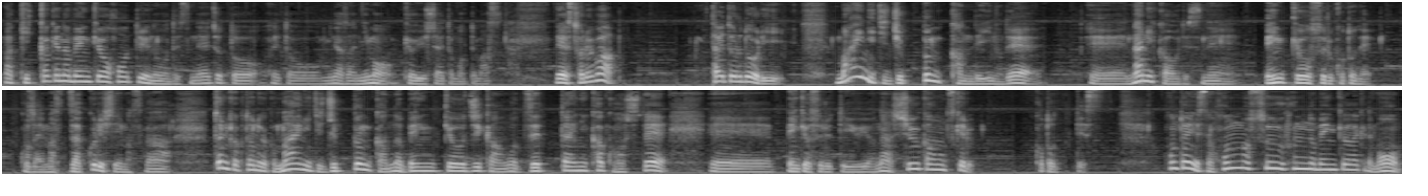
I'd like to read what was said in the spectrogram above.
まあ、きっかけの勉強法っていうのをですねちょっと,、えっと皆さんにも共有したいと思ってます。でそれはタイトル通り毎日10分間でいいので、えー、何かをですね勉強することでございます。ざっくりしていますが、とにかくとにかく毎日10分間の勉強時間を絶対に確保して、えー、勉強するっていうような習慣をつけることです。本当にですね、ほんの数分の勉強だけでも、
